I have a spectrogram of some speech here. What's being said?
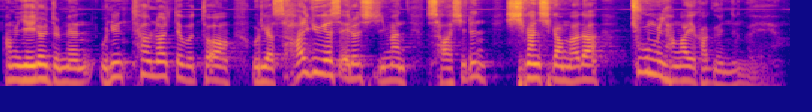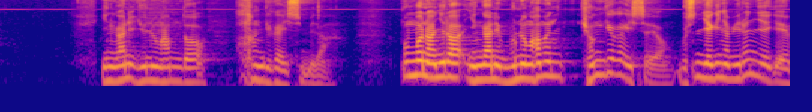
한번 예를 들면 우리는 태어날 때부터 우리가 살기 위해서 애를 쓰지만 사실은 시간 시간마다 죽음을 향하여 가고 있는 거예요. 인간의 유능함도 한계가 있습니다. 뿐만 아니라 인간의 무능함은 경계가 있어요. 무슨 얘기냐면 이런 얘기예요.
